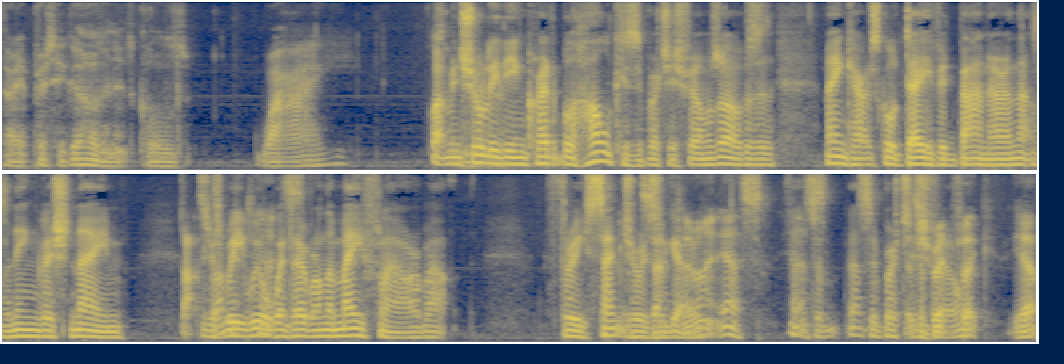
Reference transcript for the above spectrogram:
Very pretty girl in it called Why. Well, I mean, surely The Incredible Hulk is a British film as well, because the main character's called David Banner, and that's an English name. That's because right, we, we all went over on the Mayflower about three centuries Exactly ago. right. Yes, That's a that's a British It's a Brit film. flick. Yeah,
